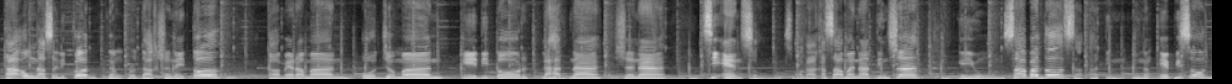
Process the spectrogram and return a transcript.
taong nasa likod ng production na ito, cameraman, audioman, editor, lahat na, siya na, si Enzo. So makakasama natin siya ngayong Sabado sa ating unang episode,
